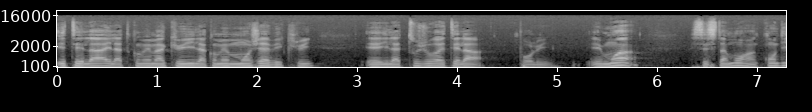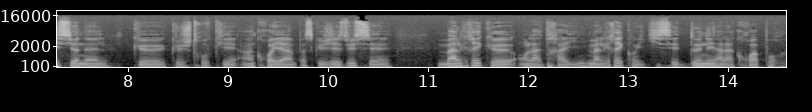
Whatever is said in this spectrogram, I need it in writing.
été là, il a quand même accueilli, il a quand même mangé avec lui, et il a toujours été là pour lui. Et moi, c'est cet amour inconditionnel que, je trouve qui est incroyable, parce que Jésus, c'est malgré qu'on l'a trahi, malgré qu'il s'est donné à la croix pour,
